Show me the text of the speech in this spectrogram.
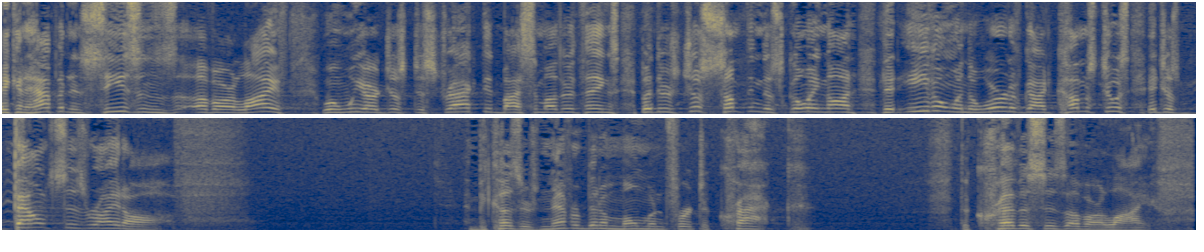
It can happen in seasons of our life when we are just distracted by some other things, but there's just something that's going on that even when the Word of God comes to us, it just bounces right off. And because there's never been a moment for it to crack the crevices of our life,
